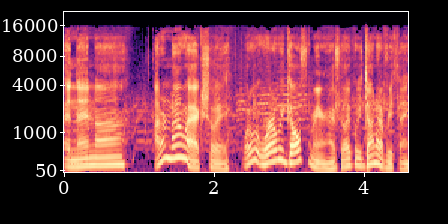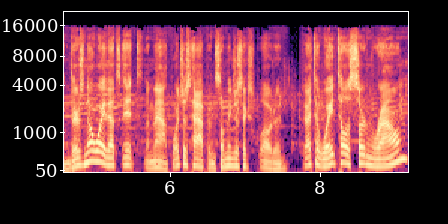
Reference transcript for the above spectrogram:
and then, uh, I don't know, actually. Where, where do we go from here? I feel like we've done everything. There's no way that's it to the map. What just happened? Something just exploded. Do I have to wait till a certain round?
